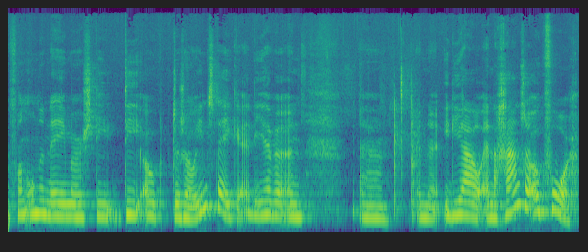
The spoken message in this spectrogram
van ondernemers die, die ook er zo insteken. Die hebben een, uh, een ideaal en daar gaan ze ook voor.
